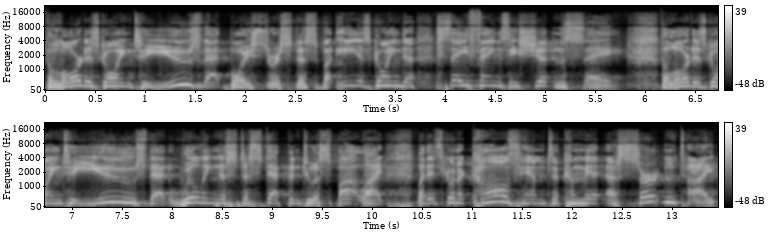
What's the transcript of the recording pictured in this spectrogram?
The Lord is going to use that boisterousness, but he is going to say things he shouldn't say. The Lord is going to use that willingness to step into a spotlight, but it's going to cause him to commit a certain type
